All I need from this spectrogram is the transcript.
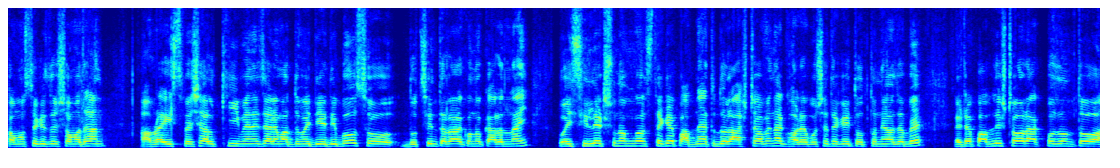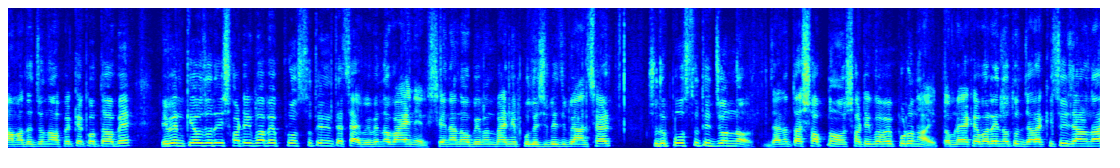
সমস্ত কিছুর সমাধান আমরা স্পেশাল কি ম্যানেজারের মাধ্যমে দিয়ে দিব সো দুশ্চিন্তার আর কোনো কারণ নাই। ওই সিলেট সুনামগঞ্জ থেকে পাবনা এত দূর আসতে হবে না, ঘরে বসে থেকেই তথ্য নেওয়া যাবে। এটা পাবলিশ হওয়ার আগ পর্যন্ত আমাদের জন্য অপেক্ষা করতে হবে। ইভেন কেউ যদি সঠিকভাবে প্রস্তুতি নিতে চায়, বিভিন্ন বাহিনীর, সেনা নৌ বিমান বাহিনী, পুলিশ, বিজিবি, আনসার, শুধু প্রস্তুতির জন্য যেন তার স্বপ্ন সঠিকভাবে পূরণ হয়। তোমরা একেবারে নতুন, যারা কিছুই জানো না,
